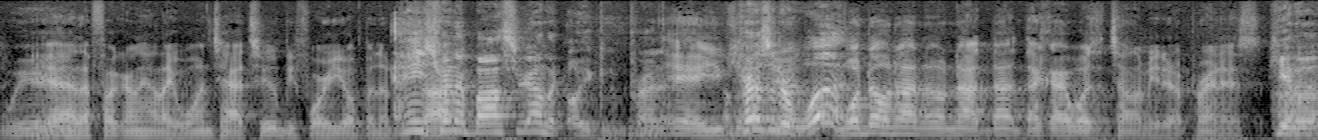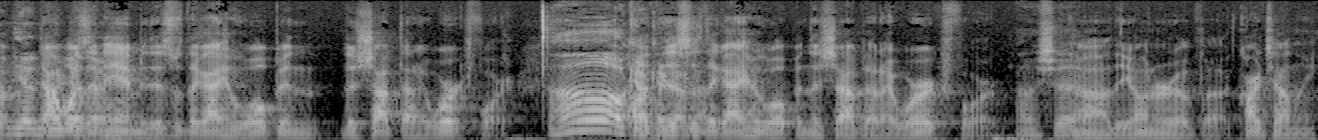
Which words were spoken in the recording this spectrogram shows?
Weird. Yeah, that fucker only had like one tattoo before he opened up. And he's shop. trying to boss you around, like, oh, you can apprentice. Yeah, you can't. apprentice or what? Well, no, no, no, not that. That guy wasn't telling me to apprentice. He had a- Um, he had that wasn't there. him. This was the guy who opened the shop that I worked for. Oh, okay, Oh, okay. this okay, is the guy who opened the shop that I worked for. Oh, shit. Uh, the owner of uh, Cartel Ink.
